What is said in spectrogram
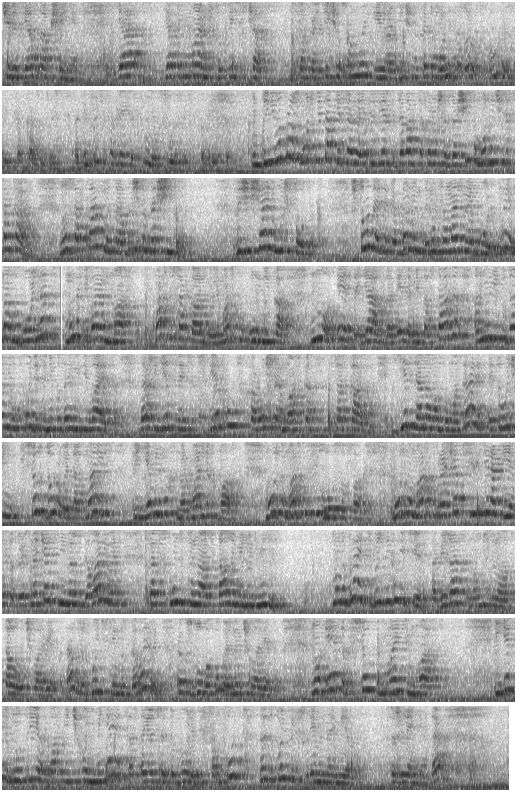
Через я-сообщение. Я, я понимаю, что ты сейчас саркастичен со мной и иронично к этому относишься. наоборот, самому уходить к сарказму. То есть один против агрессии, кто него свой против агрессии. Да не вопрос, может и так, если, она- для вас это хорошая защита, можно через сарказм. Но сарказм это обычно защита. Защищаем мы что-то. Что-то это когда мы эмоциональная боль. Мы, нам больно, мы надеваем маску. Маску сарказма или маску умника. Но эта язва, эта метастаза, оно никуда не уходит и никуда не девается. Даже если сверху хорошая маска сарказма. Если она вам помогает, это очень все здорово, это одна из приемлемых нормальных маск. Можно маску философа, можно маску врача-психотерапевта, то есть начать с ними разговаривать как с умственно отсталыми людьми. Ну, вы знаете, вы же не будете обижаться на умственно отсталого человека, да, вы же будете с ним разговаривать как с глубоко больным человеком. Но это все, понимаете, маски. И если внутри у вас ничего не меняется, остается эта боль и дискомфорт, то это только лишь временная мера, к сожалению, да.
